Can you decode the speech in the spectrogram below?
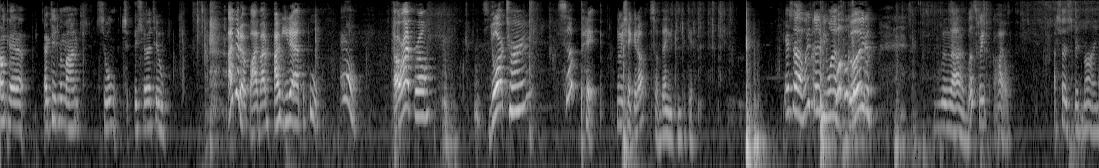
Okay, I changed my mind. So it's a two. I give it a five. I'd, I'd eat it at the pool. Oh. All right, bro. It's your turn to pick. Let me shake it up so then you can pick it. It's uh, what's gonna be one that's good? Well, uh, let's wait for Kyle. I should have spit mine.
